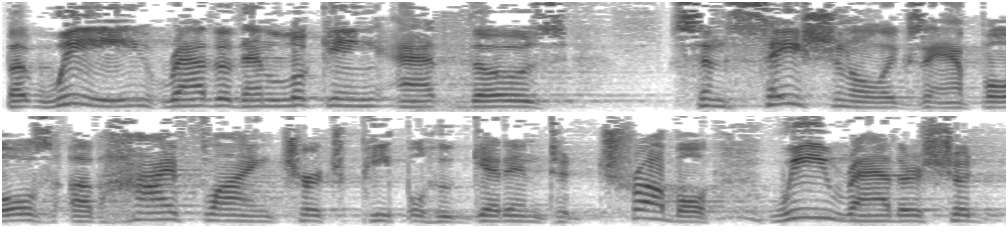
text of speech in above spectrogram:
But we, rather than looking at those sensational examples of high-flying church people who get into trouble. We rather should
